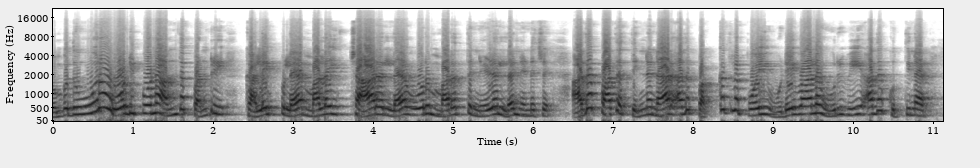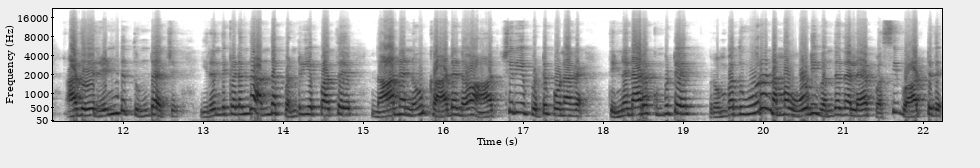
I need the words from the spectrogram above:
ரொம்ப தூரம் ஓடி போன அந்த பன்றி களைப்புல மலை சாரல்ல ஒரு மரத்து நிழல்ல நின்னுச்சு. அதை பார்த்த தின்னனார் அது பக்கத்துல போய் உடைவால உருவி அதை குத்தினார். அது ரெண்டு துண்டாச்சு. இறந்து கிடந்த அந்த பன்றிய பார்த்து நானனும் காடனும் ஆச்சரியப்பட்டு போனாங்க. தின்னனார கும்பிட்டு ரொம்ப தூரம் நம்ம ஓடி வந்ததால பசி வாட்டுது.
